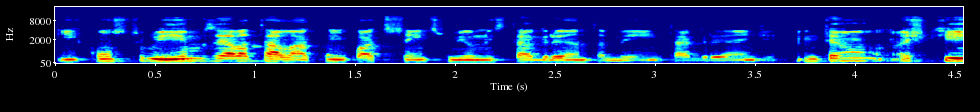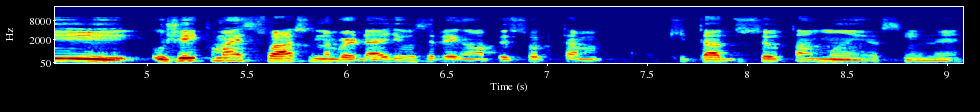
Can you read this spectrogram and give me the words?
e construímos. Ela tá lá com 400 mil no Instagram também, tá grande. Então, acho que o jeito mais fácil, na verdade, é você pegar uma pessoa que tá, que tá do seu tamanho, assim, né?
